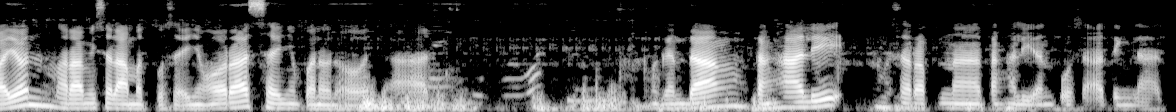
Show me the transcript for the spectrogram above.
ayun, maraming salamat po sa inyong oras, sa inyong panonood. At magandang tanghali, masarap na tanghalian po sa ating lahat.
